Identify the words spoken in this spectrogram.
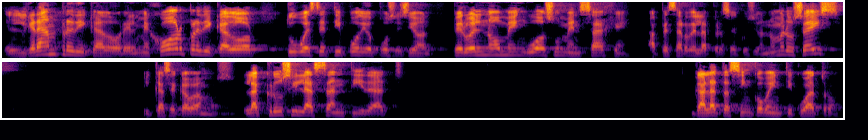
El gran predicador, el mejor predicador tuvo este tipo de oposición, pero él no menguó su mensaje a pesar de la persecución. Número seis, y casi acabamos, la cruz y la santidad. Gálatas 5:24.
